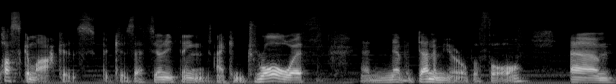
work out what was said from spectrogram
Posca markers because that's the only thing I can draw with. I'd never done a mural before. Um,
